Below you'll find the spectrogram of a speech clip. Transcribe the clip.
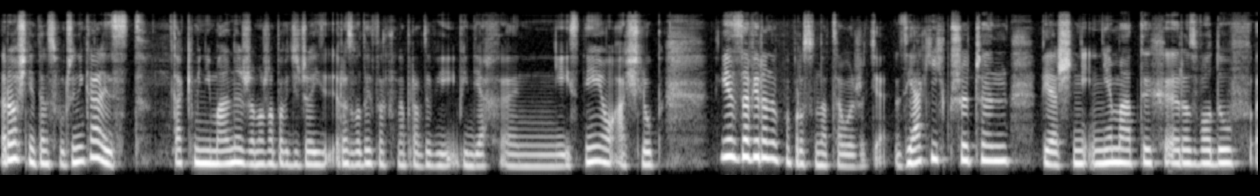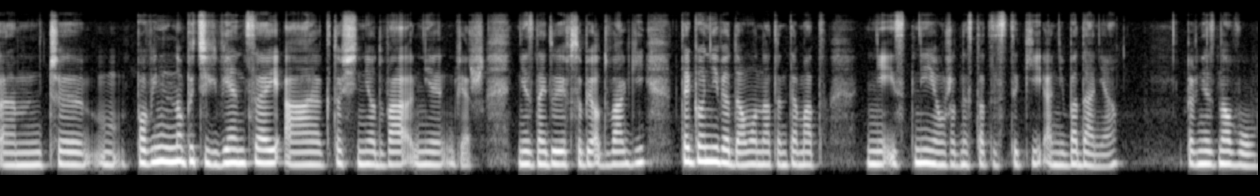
rośnie ten współczynnik, ale jest tak minimalny, że można powiedzieć, że rozwody tak naprawdę w Indiach nie istnieją, a ślub jest zawierany po prostu na całe życie. Z jakich przyczyn, wiesz, nie, nie ma tych rozwodów, um, czy powinno być ich więcej, a ktoś nie, odwa- nie, wiesz, nie znajduje w sobie odwagi, tego nie wiadomo. Na ten temat nie istnieją żadne statystyki ani badania. Pewnie znowu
